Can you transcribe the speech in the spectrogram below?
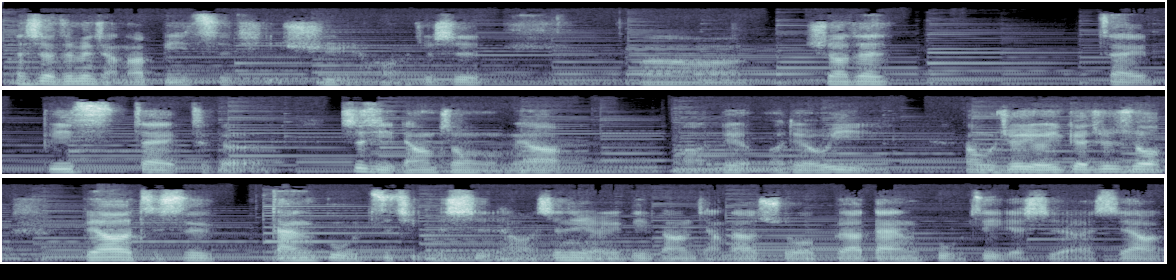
但是这边讲到彼此体恤哈，就是呃需要在在彼此在这个肢体当中，我们要啊留留意。那我觉得有一个就是说，不要只是单顾自己的事哈，甚至有一个地方讲到说，不要单顾自己的事，而是要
